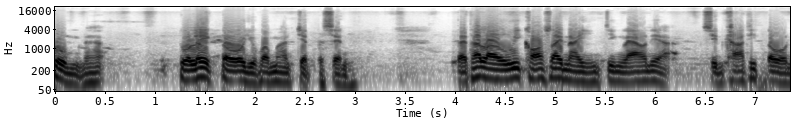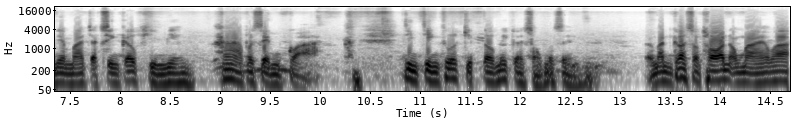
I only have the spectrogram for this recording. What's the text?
กลุ่มนะฮะตัวเลขโตอยู่ประมาณ 7%แต่ถ้าเราวิเคราะห์ไส้ในจริง ๆ แล้วเนี่ยสินค้าที่โตเนี่ยมาจากซิงเกิลพรีเมียม5%กว่า จริง ๆ ธุรกิจโตไม่เกิน 2%มันก็สะท้อนออกมาว่า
